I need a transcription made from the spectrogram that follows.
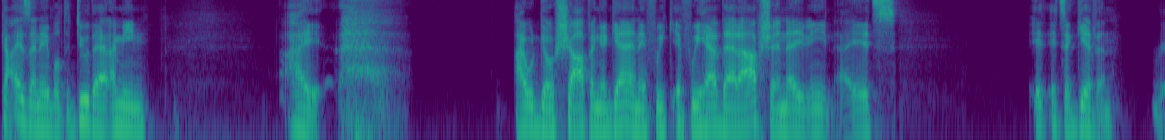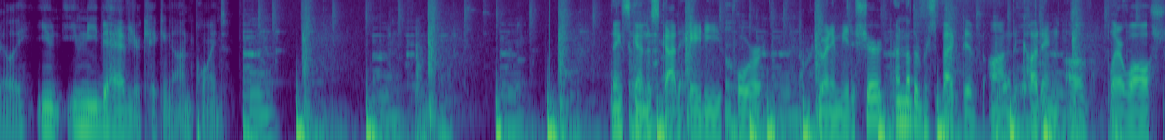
Guy is unable to do that, I mean, I I would go shopping again if we if we have that option. I mean, it's it, it's a given, really. You you need to have your kicking on point. Thanks again to Scott Hadey for joining me to share another perspective on the cutting of Blair Walsh.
